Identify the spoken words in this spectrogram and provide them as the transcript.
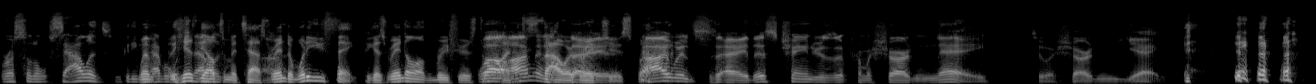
versatile. Salads. You could even Well, have it but with here's the ultimate test. All right. Randall, what do you think? Because Randall refused to Well, find I'm going sour to grape say, juice. But I would say this changes it from a Chardonnay to a Chardonnay.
